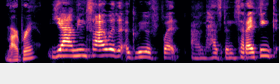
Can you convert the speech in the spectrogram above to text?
Marbre? Yeah, I mean, so I would agree with what um, has been said. I think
